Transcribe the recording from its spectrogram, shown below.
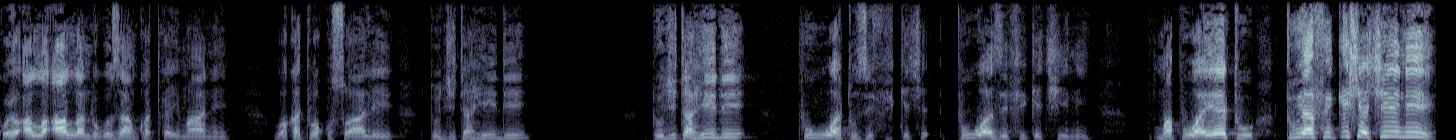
kwa hiyo allah allah ndugu zangu katika imani wakati wa kuswali tujitahidi tujitahidi pua tuzifikishe pua zifike chini. Mapua yetu tuyafikishe chini.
